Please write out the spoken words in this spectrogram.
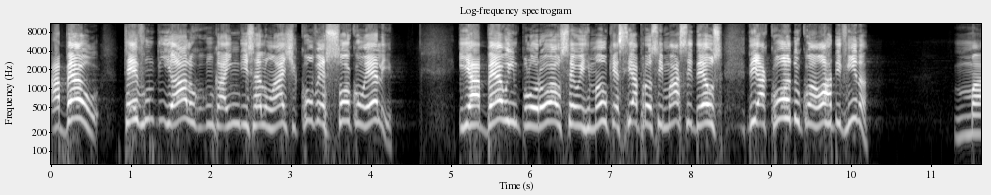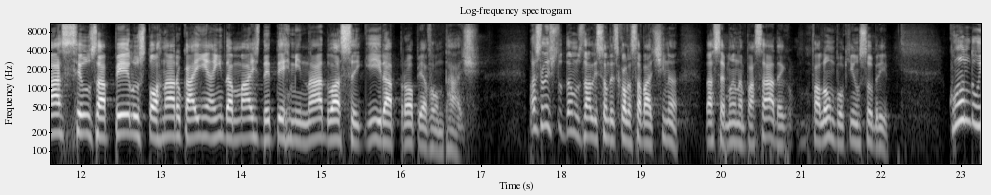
Abel teve um diálogo com Caim de Zelonage, conversou com ele. E Abel implorou ao seu irmão que se aproximasse de Deus de acordo com a ordem divina. Mas seus apelos tornaram Caim ainda mais determinado a seguir a própria vontade. Nós estudamos a lição da escola sabatina da semana passada, falou um pouquinho sobre quando o,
